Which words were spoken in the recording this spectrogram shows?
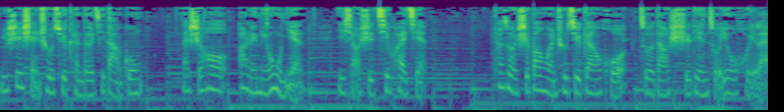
于是沈叔去肯德基打工，那时候二零零五年，一小时七块钱。他总是傍晚出去干活，做到十点左右回来。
